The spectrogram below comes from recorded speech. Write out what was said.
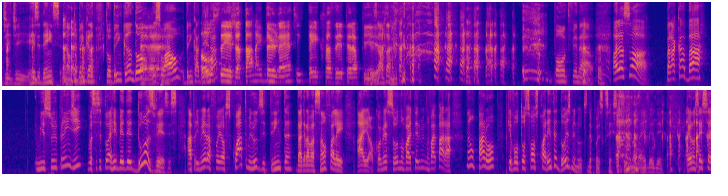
de, de, residência. Não, tô brincando. Tô brincando, é... pessoal. Brincadeira. Ou seja, tá na internet, tem que fazer terapia. Exatamente. Ponto final. Olha só, para acabar me surpreendi. Você citou RBD duas vezes. A primeira foi aos 4 minutos e 30 da gravação. Falei, aí ó, começou, não vai ter, não vai parar. Não, parou, porque voltou só aos 42 minutos depois que você citou de novo RBD. Eu não sei se é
